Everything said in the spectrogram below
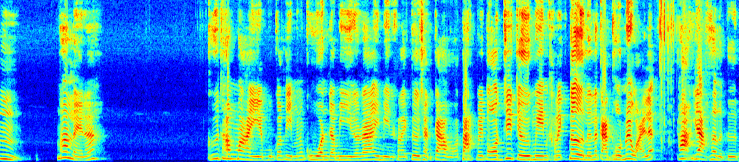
อืม นั่นแหละนะ คือทำไมปกติมันควรจะมีแล้วนะไอเมนคาแรคเตอร์ชั้นเก้าอะตัดไปตอนที่เจอเมนคาแรคเตอร์เลยแล้วกันทนไม่ไหวแล้วภาคยากซะเหลือเกิน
